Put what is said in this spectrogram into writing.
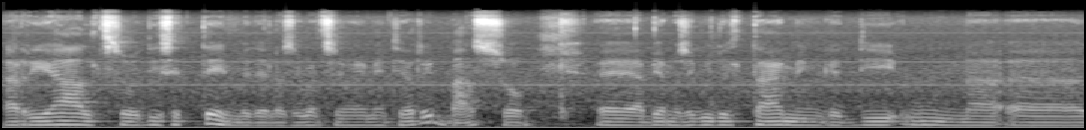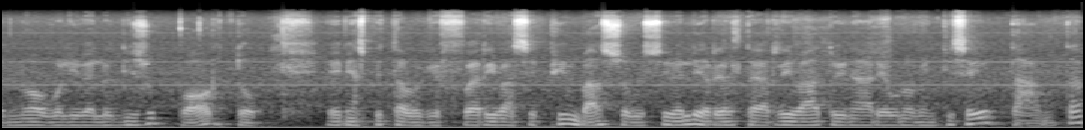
al rialzo di settembre della sequenza di movimenti al ribasso eh, abbiamo seguito il timing di un eh, nuovo livello di supporto e mi aspettavo che arrivasse più in basso questo livello. In realtà è arrivato in area 1.2680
